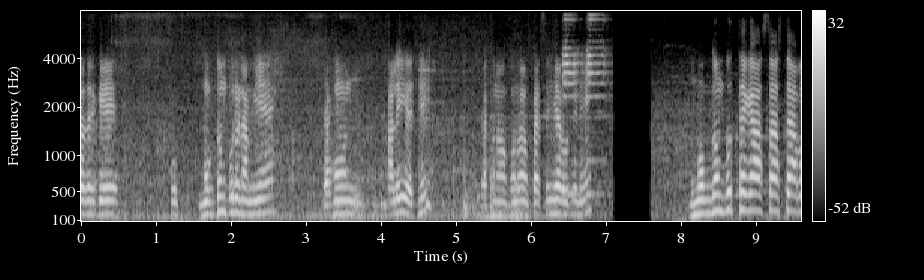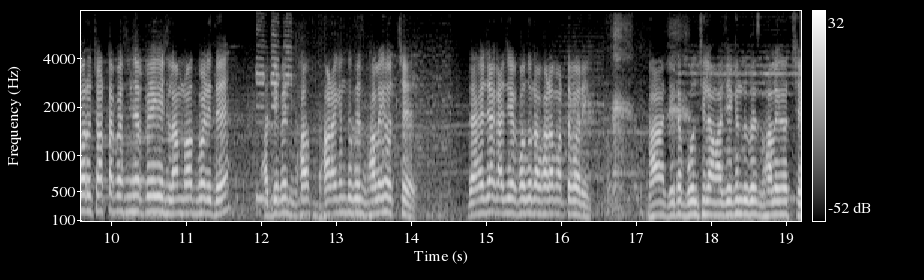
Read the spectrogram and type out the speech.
তাদেরকে মুকদমপুরে নামিয়ে এখন খালিই আছি। এখনও কোনো প্যাসেঞ্জার ওঠেনি মুকদমপুর থেকে আস্তে আস্তে আবারও চারটা প্যাসেঞ্জার পেয়ে গেছিলাম রথবাড়িতে। আজকে বেশ ভাড়া কিন্তু বেশ ভালোই হচ্ছে। দেখা যাক আজকে কতটা ভাড়া মারতে পারি। হ্যাঁ যেটা বলছিলাম, আজকে কিন্তু বেশ ভালোই হচ্ছে।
